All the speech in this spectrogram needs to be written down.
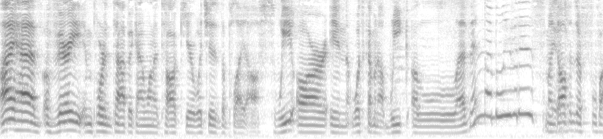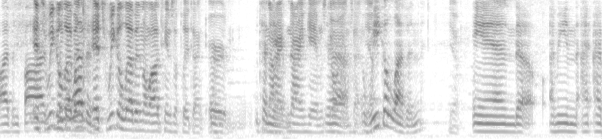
I have a very important topic I want to talk here, which is the playoffs. We are in what's coming up, week eleven, I believe it is. My Yeah. Dolphins are five and five. It's week 11. It's week 11. A lot of teams have played 10 or ten nine- games. nine games yeah. going on 10, yeah. Week eleven. Yeah. And uh, I mean, I, I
